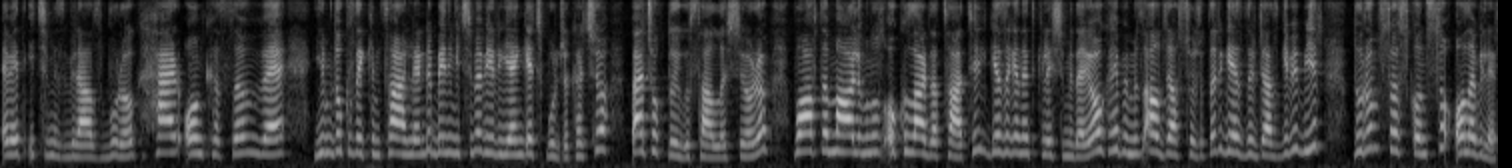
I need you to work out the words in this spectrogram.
Evet içimiz biraz buruk. Her 10 Kasım ve 29 Ekim tarihlerinde benim içime bir yengeç burcu kaçıyor. Ben çok duygusallaşıyorum. Bu hafta malumunuz okullarda tatil, gezegen etkileşimi de yok. Hepimiz alacağız çocukları gezdireceğiz gibi bir durum söz konusu olabilir.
